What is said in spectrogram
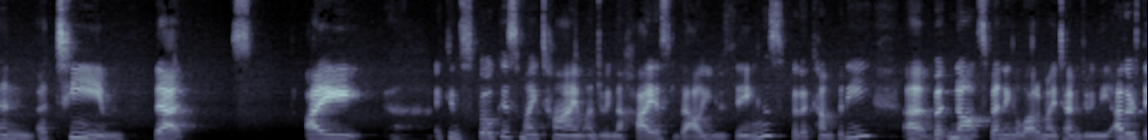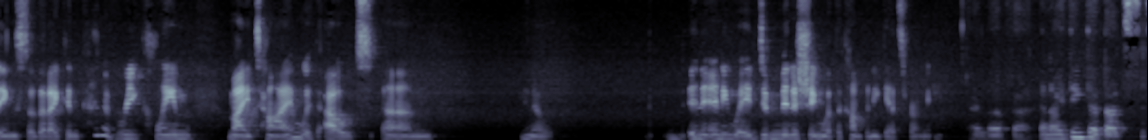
and a team that I I can focus my time on doing the highest value things for the company, uh, but not spending a lot of my time doing the other things, so that I can kind of reclaim my time without, um, you know, in any way diminishing what the company gets from me. I love that. And I think that that's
